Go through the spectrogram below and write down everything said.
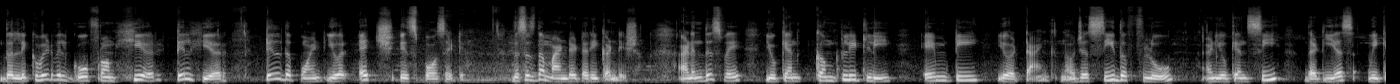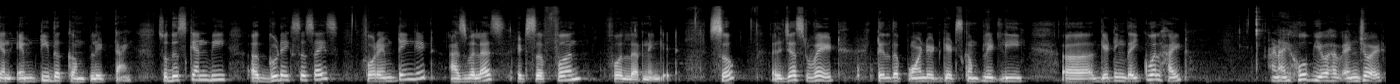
the liquid will go from here till here till the point your H is positive. This is the mandatory condition and in this way you can completely empty your tank. Now just see the flow and you can see that yes we can empty the complete tank. So this can be a good exercise for emptying it as well as it's a fun for learning it. So I'll just wait till the point it gets completely uh, getting the equal height and I hope you have enjoyed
